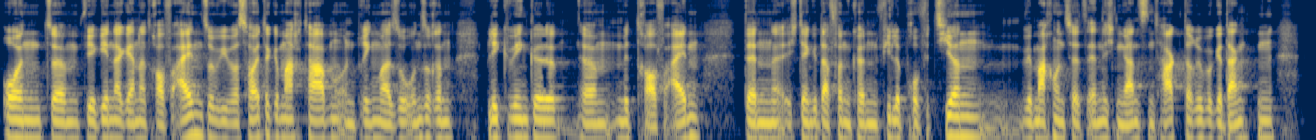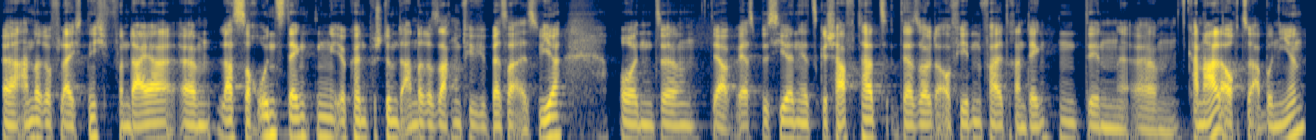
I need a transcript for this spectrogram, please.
Und ähm, wir gehen da gerne drauf ein, so wie wir es heute gemacht haben, und bringen mal so unseren Blickwinkel mit drauf ein. Denn ich denke, davon können viele profitieren. Wir machen uns letztendlich einen ganzen Tag darüber Gedanken, äh, andere vielleicht nicht. Von daher ähm, lasst auch uns denken. Ihr könnt bestimmt andere Sachen viel, viel besser als wir. Und ähm, ja, wer es bis hierhin jetzt geschafft hat, der sollte auf jeden Fall dran denken, den ähm, Kanal auch zu abonnieren.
